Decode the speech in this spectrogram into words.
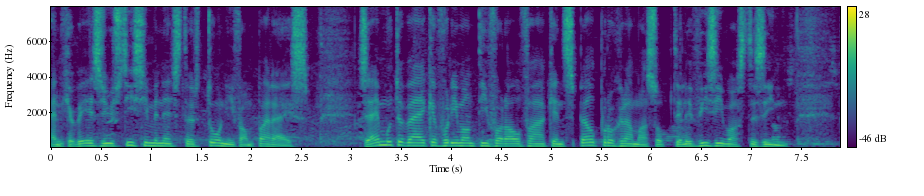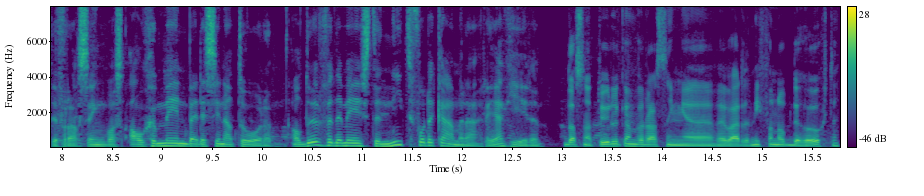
en gewezen justitieminister Tony van Parijs. Zij moeten wijken voor iemand die vooral vaak in spelprogramma's op televisie was te zien. De verrassing was algemeen bij de senatoren, al durven de meesten niet voor de camera reageren. Dat is natuurlijk een verrassing. Uh, wij waren er niet van op de hoogte.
